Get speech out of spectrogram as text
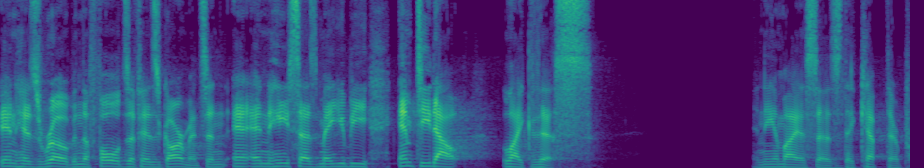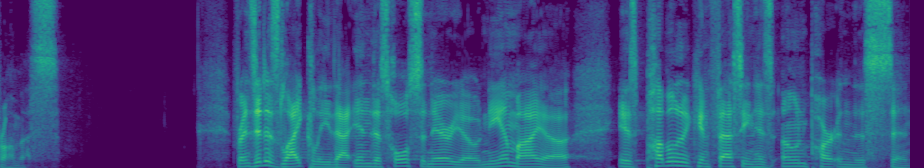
in his robe, in the folds of his garments. And, and he says, may you be emptied out like this. And Nehemiah says they kept their promise. Friends, it is likely that in this whole scenario, Nehemiah is publicly confessing his own part in this sin.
